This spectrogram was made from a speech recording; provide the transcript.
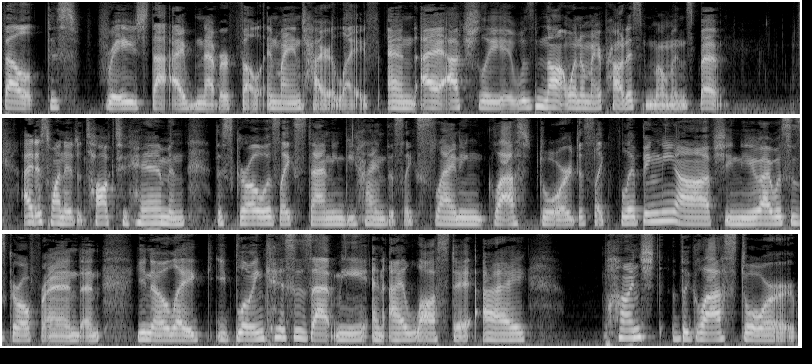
felt this rage that I've never felt in my entire life. And I actually, it was not one of my proudest moments, but I just wanted to talk to him. And this girl was like standing behind this like sliding glass door, just like flipping me off. She knew I was his girlfriend and, you know, like blowing kisses at me. And I lost it. I punched the glass door,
